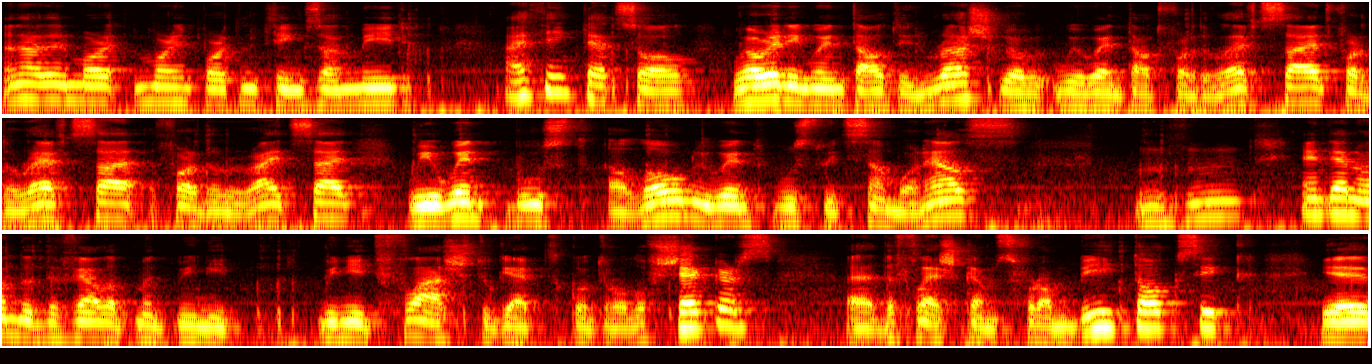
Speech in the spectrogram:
Another more more important things on mid. I think that's all. We already went out in rush. We, we went out for the left side, for the left side, for the right side. We went boost alone. We went boost with someone else. Mm -hmm. And then on the development, we need we need flash to get control of checkers. Uh, the flash comes from B toxic. Yeah,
